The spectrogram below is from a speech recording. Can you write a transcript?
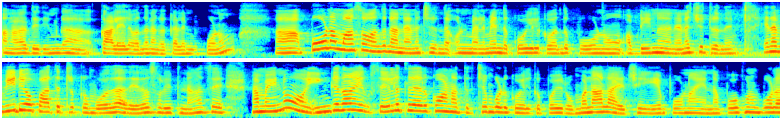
அதனால் திடீர்னு காலையில் வந்து நாங்கள் கிளம்பி போனோம். போன மாதம் வந்து நான் நினச்சிருந்தேன் உண்மையிலுமே இந்த கோயிலுக்கு வந்து போகணும் அப்படின்னு நினச்சிட்டு இருந்தேன். ஏன்னா வீடியோ பார்த்துட்டு இருக்கும்போது அது ஏதோ சொல்லிட்டு இருந்தாங்க. சரி நம்ம இன்னும் இங்கே தான் சேலத்தில் இருக்கோம். ஆனால் திருச்செங்கோடு கோயிலுக்கு போய் ரொம்ப நாள் ஆயிடுச்சு. ஏன் போனால் என்ன போகணும் போல்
